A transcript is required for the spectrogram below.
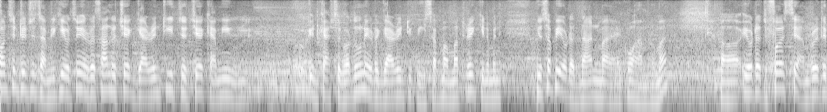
कन्सन्ट्रेटर चाहिँ हामीले के गर्छौँ एउटा सानो चेक ग्यारेन्टी त्यो चेक हामी इन्क्यास त गर्दैनौँ एउटा ग्यारेन्टीको हिसाबमा मात्रै किनभने यो सबै एउटा दानमा आएको हाम्रोमा। एउटा चाहिँ फर्स्ट चाहिँ हाम्रो त्यो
